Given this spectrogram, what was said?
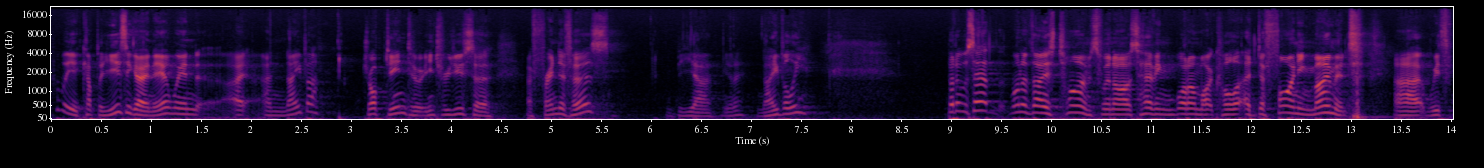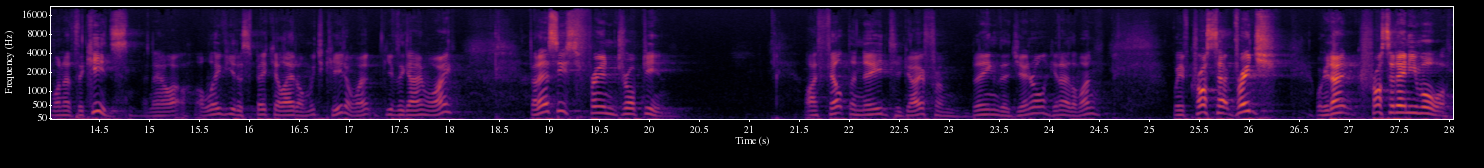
probably a couple of years ago now when a, neighbour dropped in to introduce a, a friend of hers, be uh, you know neighbourly. But it was at one of those times when I was having what I might call a defining moment uh, with one of the kids. Now I'll leave you to speculate on which kid. I won't give the game away. But as this friend dropped in, I felt the need to go from being the general, you know the one, we've crossed that bridge, we don't cross it anymore,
